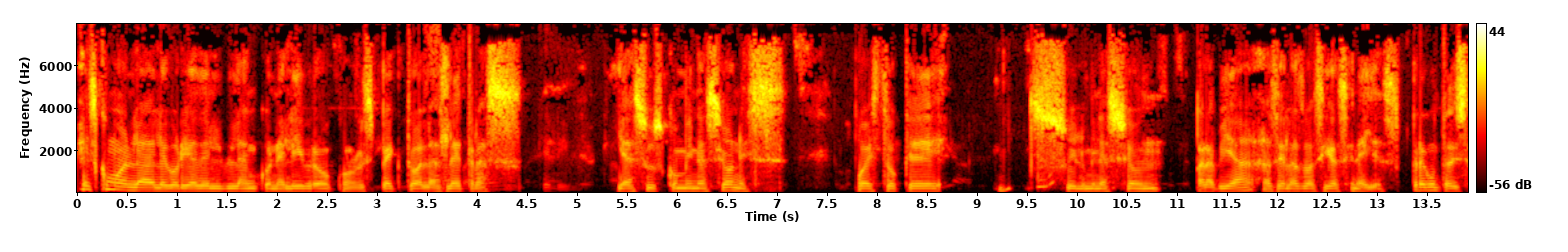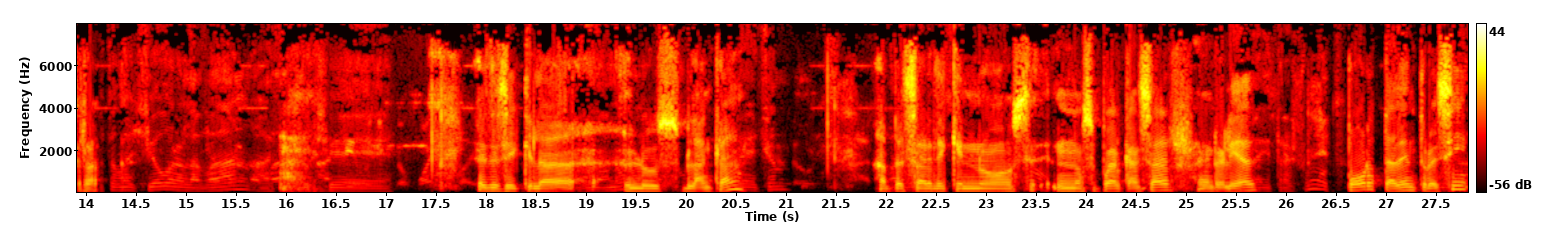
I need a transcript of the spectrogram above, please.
Es como la alegoría del blanco en el libro con respecto a las letras y a sus combinaciones, puesto que su iluminación para vía hace las vasijas en ellas. Pregunta dice Rab. Es decir, que la luz blanca, a pesar de que no se, no se puede alcanzar, en realidad, porta dentro de sí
